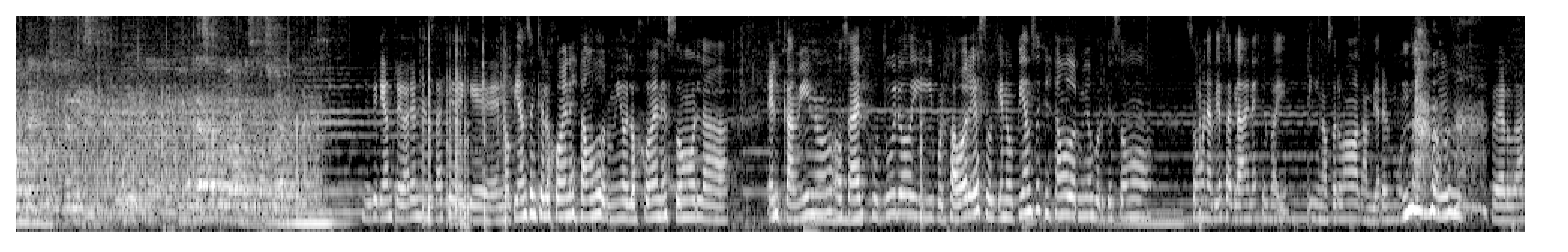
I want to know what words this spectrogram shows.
contentos y felices. Gracias por la participación. Yo quería entregar el mensaje de que no piensen que los jóvenes estamos dormidos, los jóvenes somos la, el camino, o sea, el futuro y por favor eso, que no piensen que estamos dormidos porque somos, somos una pieza clave en este país y nosotros vamos a cambiar el mundo, de verdad.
